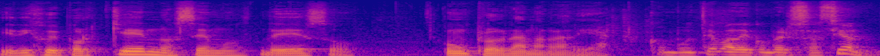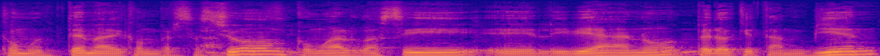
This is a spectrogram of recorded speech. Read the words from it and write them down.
y dijo, ¿y por qué no hacemos de eso un programa radial? Como un tema de conversación. Como un tema de conversación, Ah, sí. como algo así eh, liviano, pero que también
